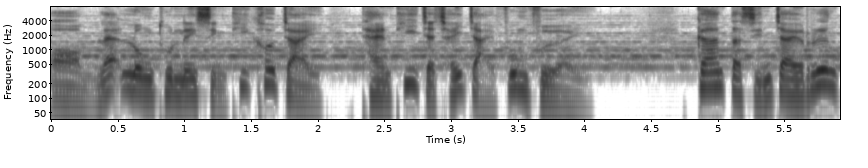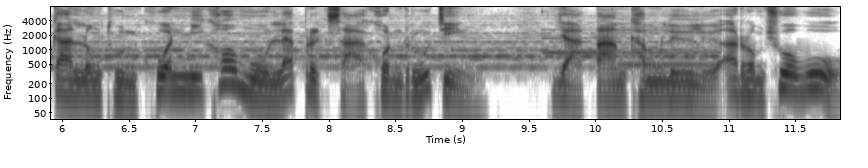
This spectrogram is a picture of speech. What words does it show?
ออมและลงทุนในสิ่งที่เข้าใจ แทนที่จะใช้จ่ายฟุ่มเฟือย การตัดสินใจเรื่องการลงทุนควรมีข้อมูลและปรึกษาคนรู้จริง อย่าตามคำลือหรืออารมณ์ชั่ววูบ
